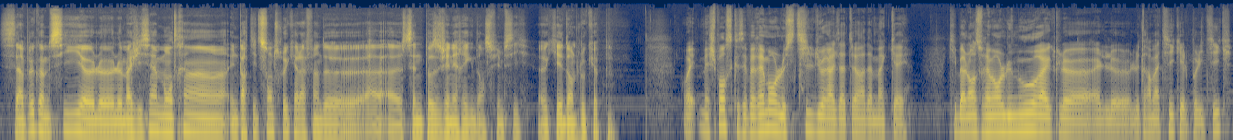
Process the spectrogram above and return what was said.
c'est un peu comme si euh, le, le magicien montrait un- une partie de son truc à la fin de à- à scène post-générique dans ce film-ci, euh, qui est dans le Look Up. Ouais, mais je pense que c'est vraiment le style du réalisateur Adam McKay, qui balance vraiment l'humour avec le, avec le, le dramatique et le politique.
